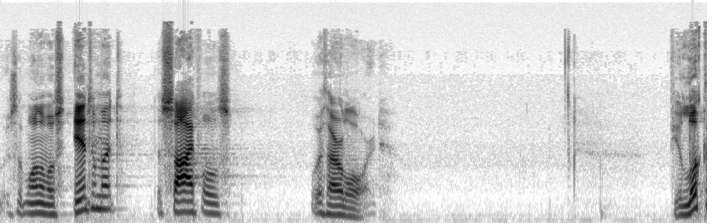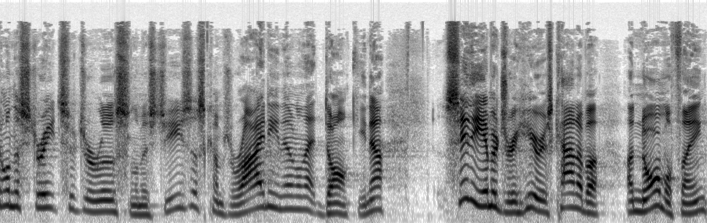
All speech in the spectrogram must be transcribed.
It was one of the most intimate disciples with our Lord. If you look on the streets of Jerusalem as Jesus comes riding in on that donkey. Now, see the imagery here is kind of a, a normal thing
